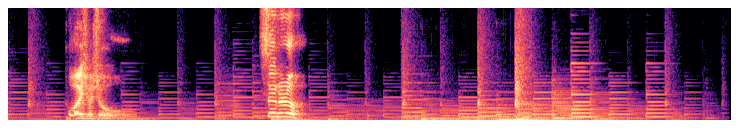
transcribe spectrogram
お会いしましょう。さよなら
